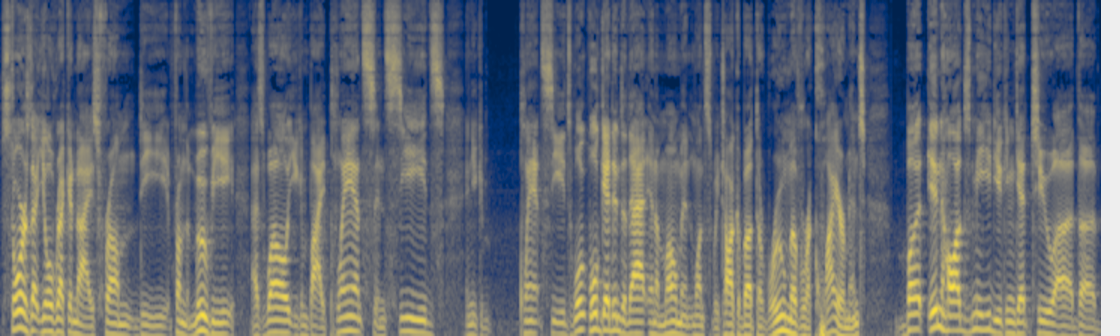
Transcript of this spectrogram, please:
stores that you'll recognize from the from the movie as well. You can buy plants and seeds, and you can plant seeds. We'll we'll get into that in a moment once we talk about the room of requirement. But in Hogsmeade, you can get to uh, the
